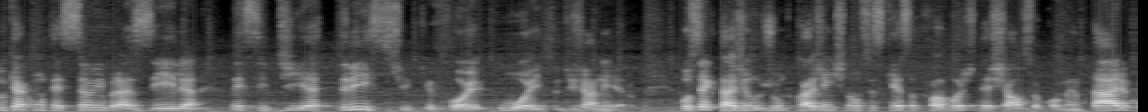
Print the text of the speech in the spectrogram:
do que aconteceu em Brasília nesse dia triste que foi o 8 de janeiro. Você que está junto com a gente, não se esqueça, por favor, de deixar o seu comentário,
